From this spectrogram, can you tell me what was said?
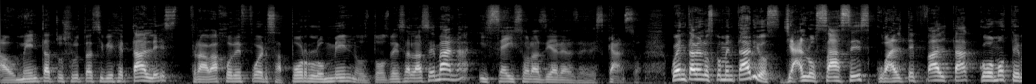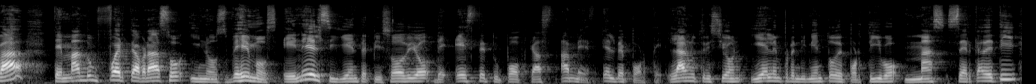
Aumenta tus frutas y vegetales, trabajo de fuerza por lo menos dos veces a la semana y seis horas diarias de descanso. Cuéntame en los comentarios, ¿ya los haces? ¿Cuál te falta? ¿Cómo te va? Te mando un fuerte abrazo y nos vemos en el siguiente episodio de este tu podcast AMED, el deporte, la nutrición y el emprendimiento deportivo más cerca de ti.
